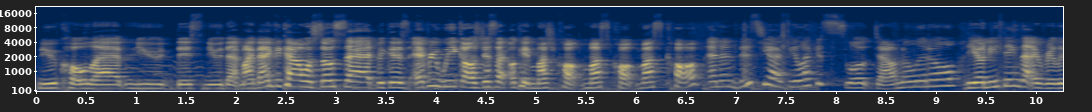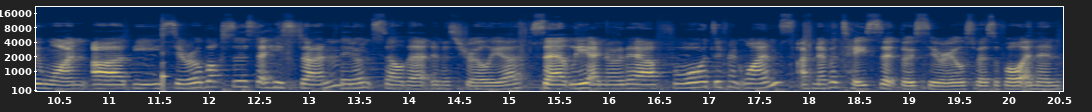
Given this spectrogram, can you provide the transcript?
new collab new this new that. My bank account was so sad because every week i was just like okay must cop must cop must cop. And then this year i feel like it's slowed down a little. The only thing that i really want are the cereal boxes that he's done. They don't sell that in australia. Sadly i know there are four different ones. I've never tasted those cereals first of all. And then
